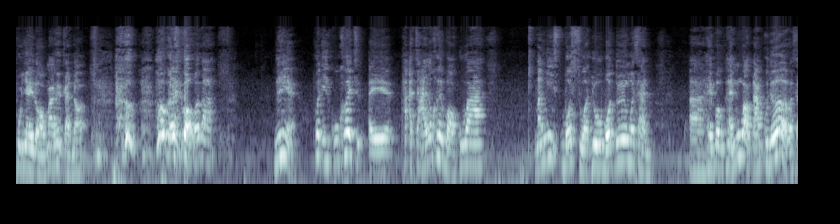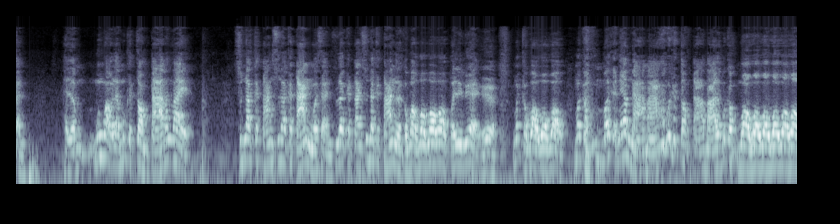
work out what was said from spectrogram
ผู้ใหญ่หลอกมากขึ้นกันเนาะเฮาก็เลยบอกว่าว่านี่พอดีกูเคยถือไอ้พระอาจารย์ก็เคยบอกกูว่า มันมีบทสวดอยู่บทหนึงว่าสันอ่าให้เบิ่งให้มึงเว่าตามกูเด้อว่าสันให้แล้วมึงเว่าแล้วมึงก็จ้องตามันไว้สุนัขกระตังสุนัขกระตังว่าสันสุนัขกระตังสุนัขกระตังแล้วก็ว่าว่าว่าว่าไปเรื่อยๆเออมันก็ว่าว่าว่ามันก็มันก็แนมหนามามันก็จ้องตามาแล้วมันก็ว่าว่าว่าว่าว่าว่า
